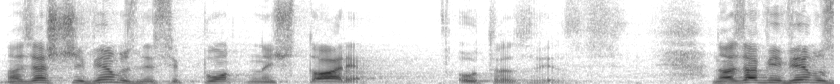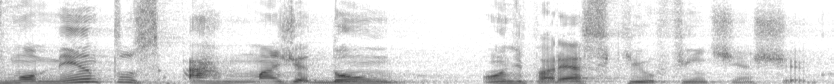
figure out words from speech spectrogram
Nós já estivemos nesse ponto na história outras vezes. Nós já vivemos momentos Armagedon, onde parece que o fim tinha chego.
